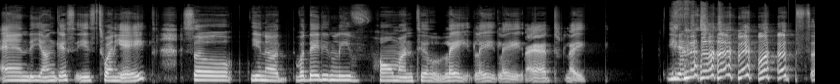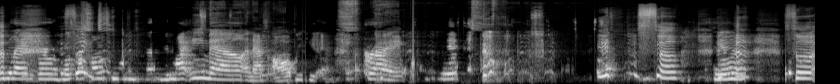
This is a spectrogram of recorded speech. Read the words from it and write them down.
and the youngest is 28. So, you know, but they didn't leave home until late, late, late. I had like you know? So- we'll like- here's my email, and that's all we get. Right. so Yeah. so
